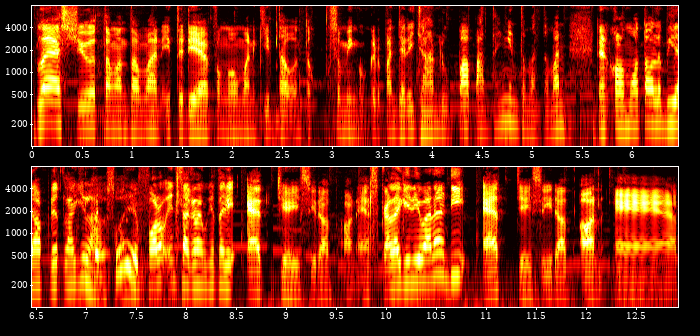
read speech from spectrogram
bless you teman-teman. Itu dia pengumuman kita untuk seminggu ke depan. Jadi jangan lupa pantengin teman-teman. Dan kalau mau tahu lebih update lagi langsung aja follow Instagram kita di @jc.onair Sekali lagi di mana? Di @jc.onair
